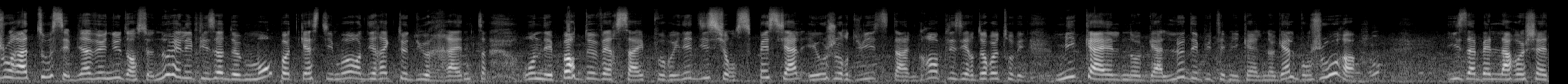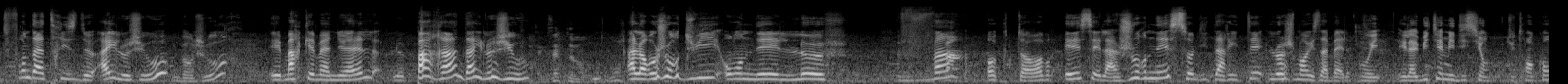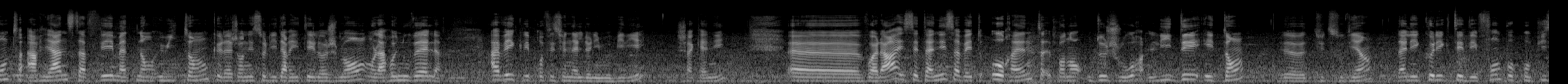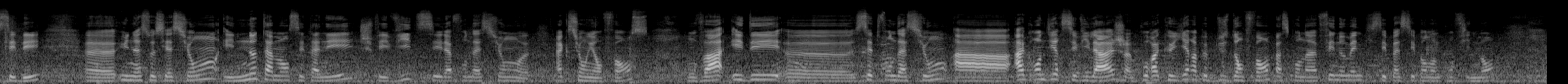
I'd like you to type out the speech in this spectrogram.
Bonjour à tous et bienvenue dans ce nouvel épisode de mon podcast IMO en direct du Rent. On est porte de Versailles pour une édition spéciale et aujourd'hui c'est un grand plaisir de retrouver Michael Nogal, le député Michael Nogal. Bonjour. Bonjour. Isabelle Larochette, fondatrice de I Love You. Bonjour. Et Marc-Emmanuel, le parrain You. Exactement. Alors aujourd'hui, on est le 20 octobre et c'est la journée solidarité logement Isabelle. Oui, et la huitième édition. Tu te rends compte, Ariane, ça fait maintenant huit ans que la journée solidarité logement, on la renouvelle avec les professionnels de l'immobilier chaque année. Euh, voilà, et cette année, ça va être au rent pendant deux jours. L'idée étant euh, tu te souviens, d'aller collecter des fonds pour qu'on puisse aider euh, une association. Et notamment cette année, je fais vite, c'est la fondation euh, Action et Enfance. On va aider cette fondation à agrandir ses villages pour accueillir un peu plus d'enfants parce qu'on a un phénomène qui s'est passé pendant le confinement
